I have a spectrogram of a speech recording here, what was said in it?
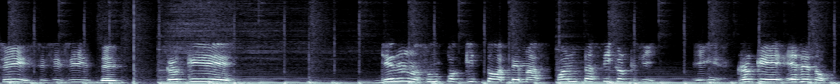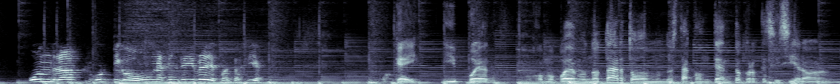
Sí, sí, sí, sí. De, creo que yéndonos un poquito a temas fantasy, creo que sí. Y creo que es eso, un draft, un, digo, una agencia libre de fantasía. Ok, y pues como podemos notar, todo el mundo está contento, creo que se hicieron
